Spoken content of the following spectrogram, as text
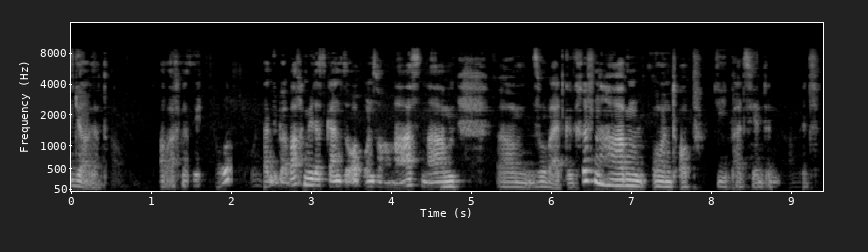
ja, darauf achten, dass nichts verrutscht und dann überwachen wir das Ganze, ob unsere Maßnahmen ähm, soweit gegriffen haben und ob die Patientin damit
